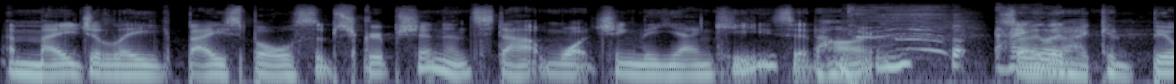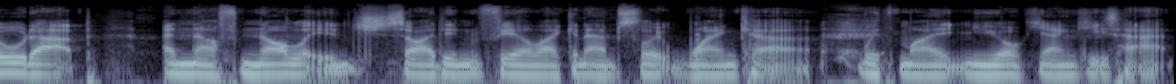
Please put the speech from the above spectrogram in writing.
a Major League Baseball subscription and start watching the Yankees at home, so that. I could build up enough knowledge so I didn't feel like an absolute wanker with my New York Yankees hat.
